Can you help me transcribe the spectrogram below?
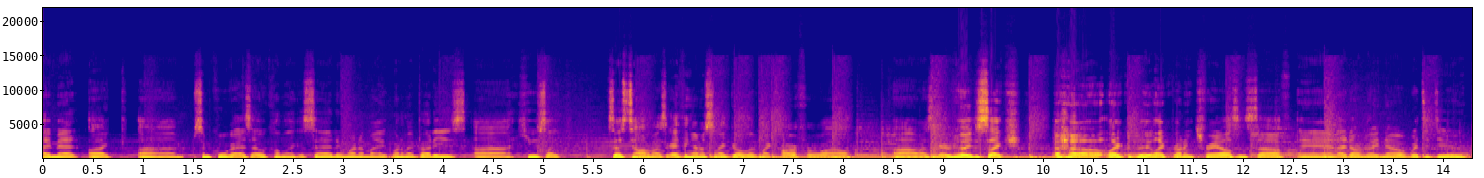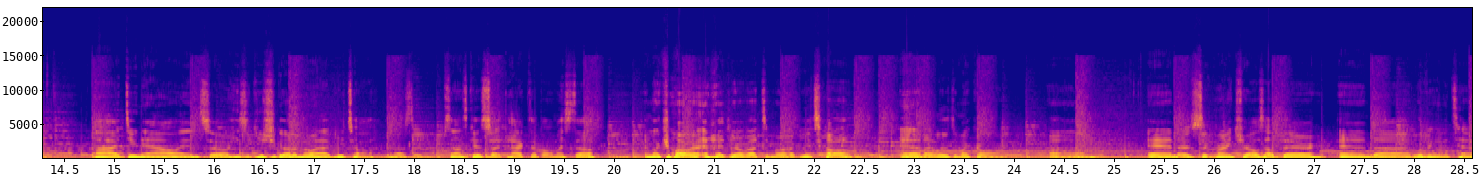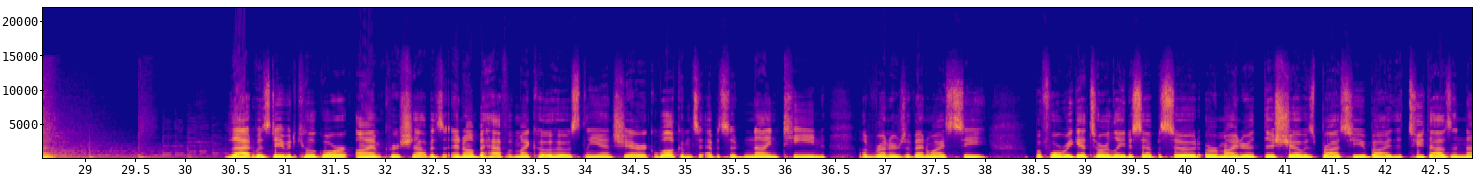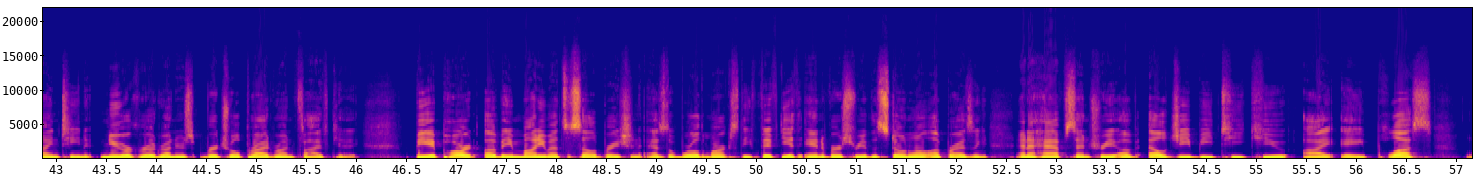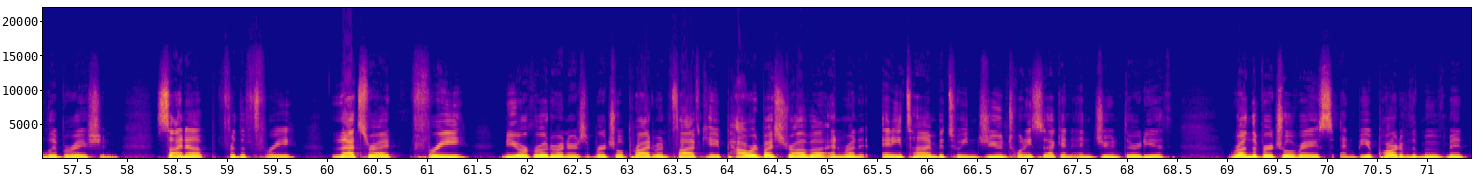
I met like um, some cool guys at Oklahoma, like I said, and one of my one of my buddies, uh, he was like, because I was telling him, I was like, I think I'm just gonna go live in my car for a while. Um, I was like, I really just like, uh, like really like running trails and stuff, and I don't really know what to do. Uh, do now, and so he's like, you should go to Moab, Utah, and I was like, sounds good. So I packed up all my stuff in my car, and I drove out to Moab, Utah, and I lived in my car. Um, and I was just like running trails out there and uh, living in a tent. That was David Kilgore. I'm Chris Chavez, and on behalf of my co-host Leanne Sherrick, welcome to episode 19 of Runners of NYC. Before we get to our latest episode, a reminder that this show is brought to you by the 2019 New York Roadrunners Virtual Pride Run 5K. Be a part of a monumental celebration as the world marks the 50th anniversary of the Stonewall Uprising and a half century of LGBTQIA plus liberation. Sign up for the free, that's right, free New York Roadrunners Virtual Pride Run 5K powered by Strava and run at any time between June 22nd and June 30th. Run the virtual race and be a part of the movement,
